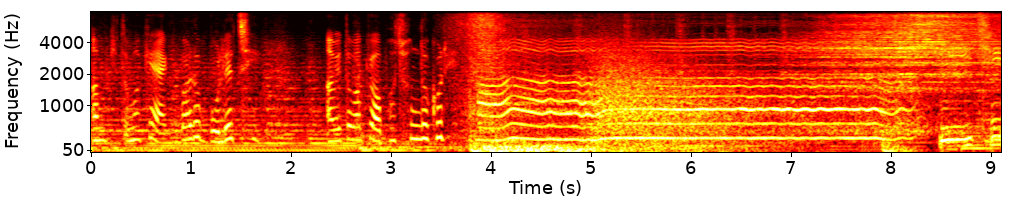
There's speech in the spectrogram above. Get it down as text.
আমি কি তোমাকে একবারও বলেছি আমি তোমাকে অপছন্দ করি পিছে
